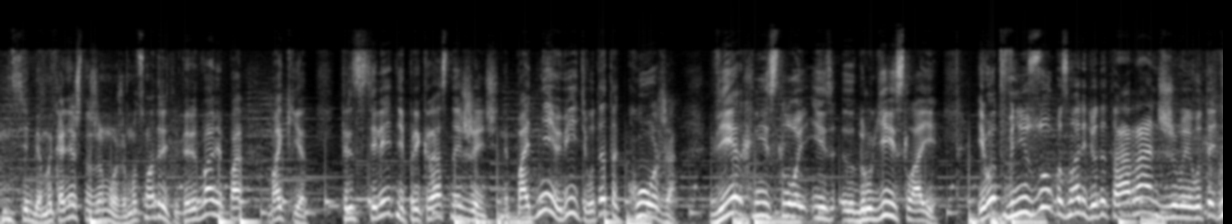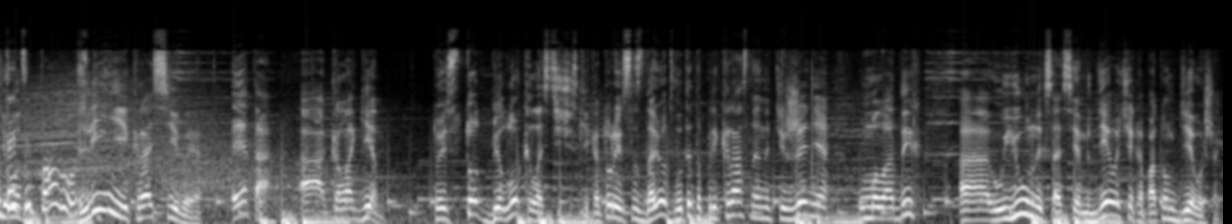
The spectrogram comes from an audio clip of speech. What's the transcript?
себе мы, конечно же, можем. Вот смотрите, перед вами макет 30-летней прекрасной женщины. Под нею, видите, вот эта кожа, верхний слой и э, другие слои. И вот внизу, посмотрите, вот это оранжевые, вот эти Вот вот, эти линии красивые. Это а, коллаген. То есть тот белок эластический, который создает вот это прекрасное натяжение у молодых, а, у юных совсем девочек, а потом девушек.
